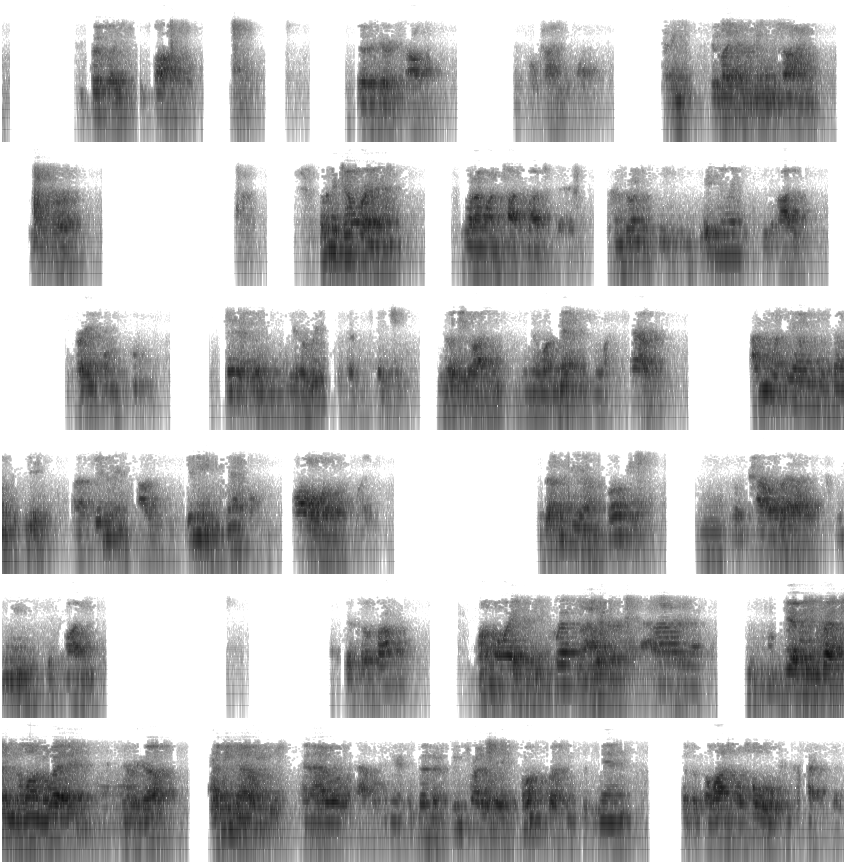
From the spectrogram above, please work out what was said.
quickly to stop. Instead of hearing problems. Try to do that. And if to read the sign. Let me jump right in to what I want to talk about today. I'm going to be continuing the audience. Very important. Typically, you a know the audience, you know what message you want to carry. I don't know what the audience is going to be. I'm giving, I'm giving examples all over the place. It doesn't mean I'm focused. It means a parallel between the audience. Good so far? On the way, any questions? If you have any questions along the way, there we go. Let me know, and I will have an answer. Then we try to save most questions to the end, so that the logical whole it.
